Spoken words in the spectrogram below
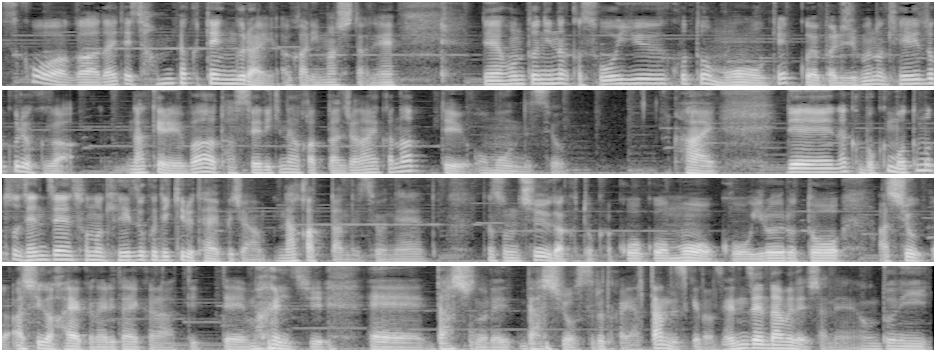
スコアがだいたい300点ぐらい上がりましたね。で本当になんかそういうことも結構やっぱり自分の継続力がなければ達成できなかったんじゃないかなって思うんですよ。はい。で、なんか僕もともと全然その継続できるタイプじゃなかったんですよね。その中学とか高校もこういろいろと足を足が速くなりたいからって言って 毎日、えー、ダッシュのレダッシュをするとかやったんですけど全然ダメでしたね。本当に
